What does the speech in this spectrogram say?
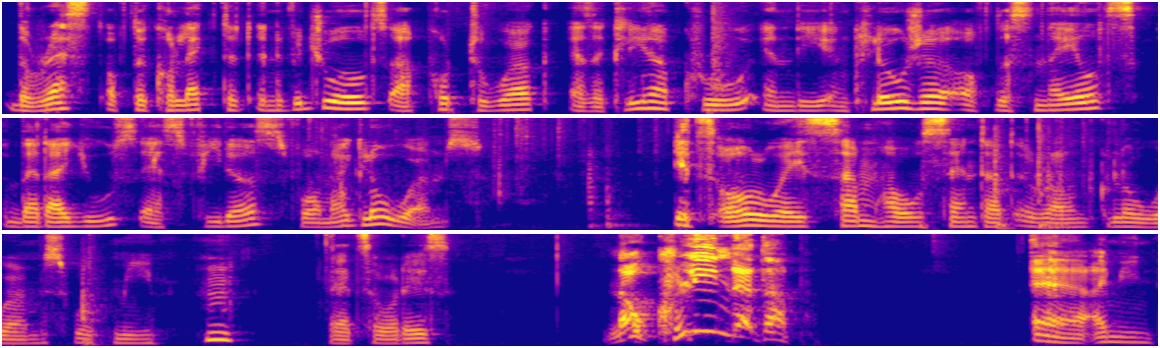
The rest of the collected individuals are put to work as a cleanup crew in the enclosure of the snails that I use as feeders for my glowworms. It's always somehow centered around glowworms with me. Hm, that's how it is. Now clean that up! Uh, I mean,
